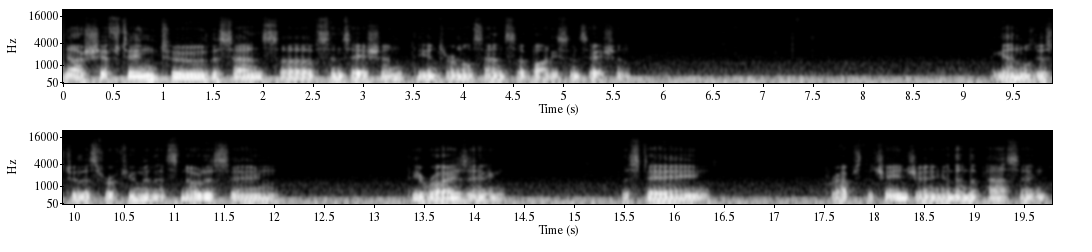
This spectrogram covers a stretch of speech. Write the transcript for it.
Now shifting to the sense of sensation, the internal sense of body sensation. Again, we'll just do this for a few minutes, noticing the arising, the staying, perhaps the changing, and then the passing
